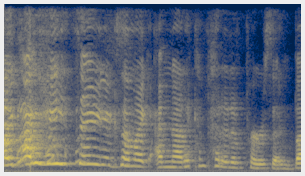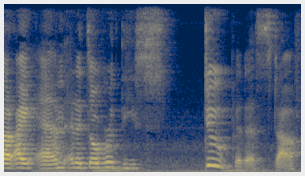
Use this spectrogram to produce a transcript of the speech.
Like I hate saying it because I'm like I'm not a competitive person, but I am, and it's over the stupidest stuff.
